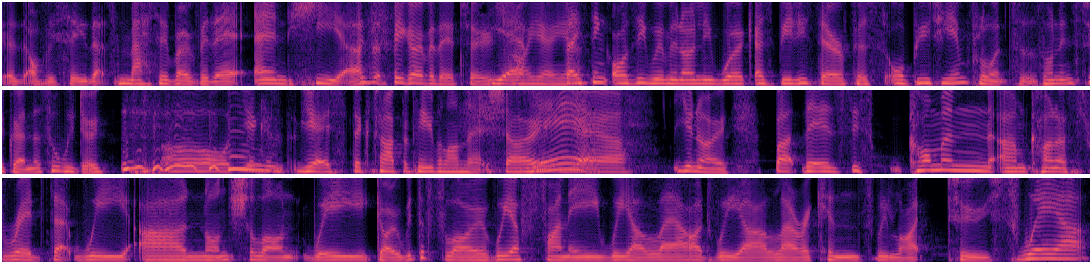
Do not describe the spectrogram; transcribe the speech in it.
uh, obviously that's massive over there and here. Is it big over there too? Yeah, Oh, yeah, yeah. They think Aussie women only work as beauty therapists or beauty influencers on Instagram. That's all we do. oh, yeah, because, yes, the type of people on that show. yeah. Yeah. You know, but there's this common um, kind of thread that we are nonchalant, we go with the flow, we are funny, we are loud, we are larrikins, we like to swear,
